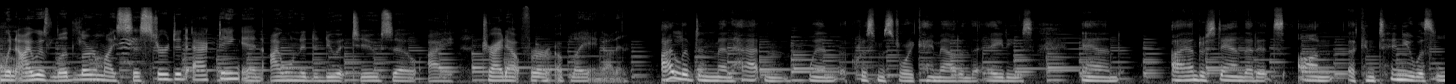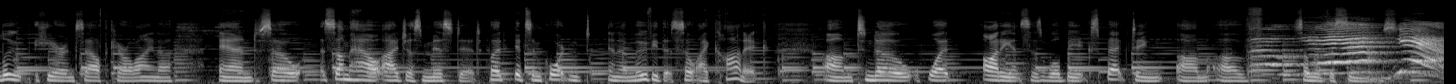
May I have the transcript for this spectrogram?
When I was littler, my sister did acting, and I wanted to do it too, so I tried out for a play and got in. I lived in Manhattan when A Christmas Story came out in the 80s, and I understand that it's on a continuous loop here in South Carolina, and so somehow I just missed it. But it's important in a movie that's so iconic um, to know what audiences will be expecting um, of some of the scenes. Yeah!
